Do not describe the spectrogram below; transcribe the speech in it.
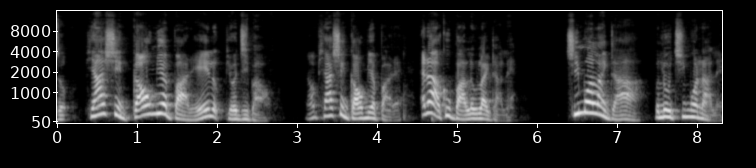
စို့ ဖခင်ရှင်ကောင်းမြတ်ပါတယ်လို့ပြောကြည့်ပါဦးနော်ဖခင်ရှင်ကောင်းမြတ်ပါတယ်အဲ့ဒါအခုဘာလုပ်လိုက်တာလဲချီးမွမ်းလိုက်တာဘလို့ချီးမွမ်းတာလဲ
